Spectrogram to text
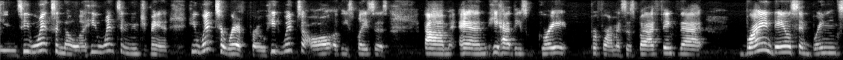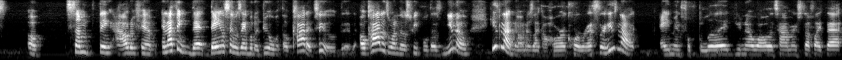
Yeah. He went to Noah. He went to New Japan. He went to Rev Pro. He went to all of these places, um, and he had these great performances. But I think that Bryan Danielson brings a something out of him. And I think that Danielson was able to do it with Okada too. Okada's one of those people that's, you know, he's not known as like a hardcore wrestler. He's not aiming for blood, you know, all the time and stuff like that.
